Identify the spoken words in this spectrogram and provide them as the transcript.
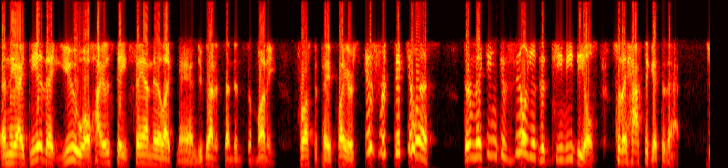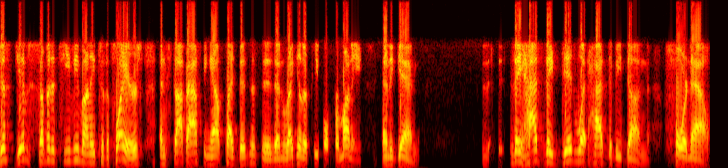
And the idea that you, Ohio State fan, they're like, man, you got to send in some money for us to pay players is ridiculous. They're making gazillions in TV deals, so they have to get to that. Just give some of the TV money to the players and stop asking outside businesses and regular people for money. And again, they had they did what had to be done for now.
